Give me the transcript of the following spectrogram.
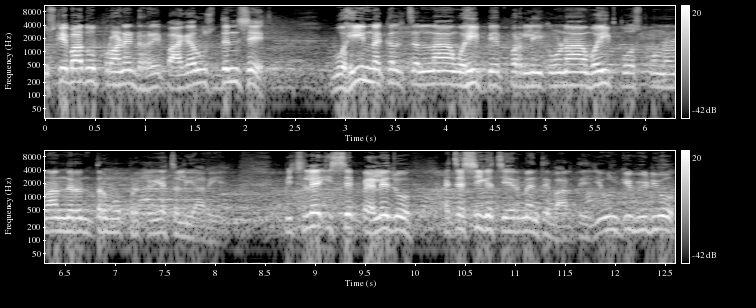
उसके बाद वो पुराने ढर्रे पे गया और उस दिन से वही नकल चलना, वही पेपर लीक होना, वही पोस्टपोन होना, निरंतर वो प्रक्रिया चली आ रही है। पिछले इससे पहले जो एचएससी के चेयरमैन थे भारती जी, उनकी वीडियो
